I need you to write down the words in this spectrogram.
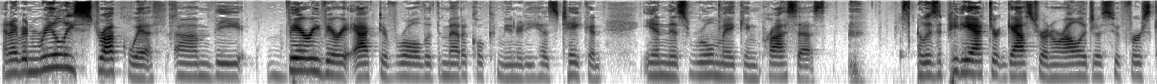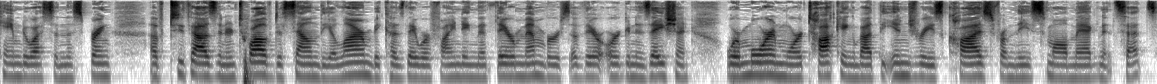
And I've been really struck with um, the very, very active role that the medical community has taken in this rulemaking process. It was a pediatric gastroenterologist who first came to us in the spring of 2012 to sound the alarm because they were finding that their members of their organization were more and more talking about the injuries caused from these small magnet sets.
